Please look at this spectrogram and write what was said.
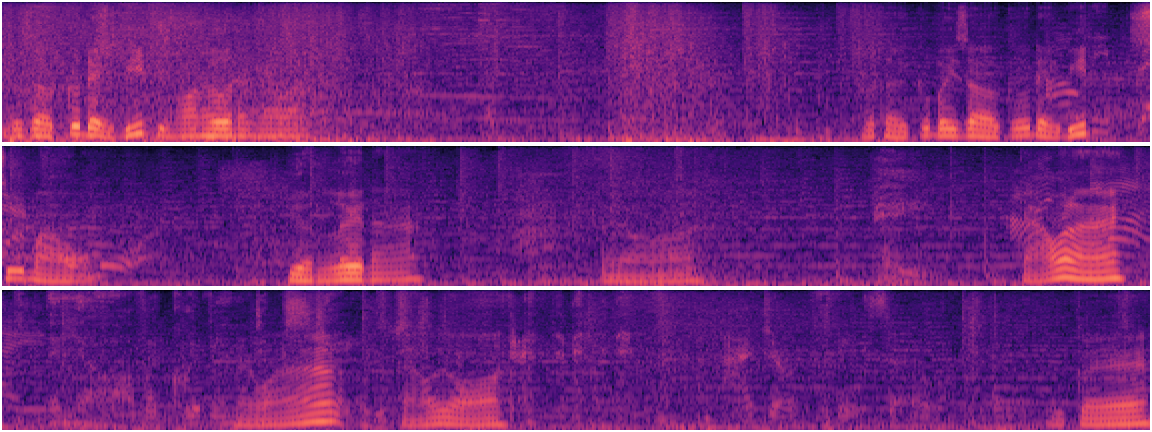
Còn bây giờ cứ để bit thì ngon hơn anh em ạ. Tôi thấy cứ bây giờ cứ để bit giữ máu. Tiền lên đã. Đây rồi. Cáo này. Hay quá Cáo rồi. Ok.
